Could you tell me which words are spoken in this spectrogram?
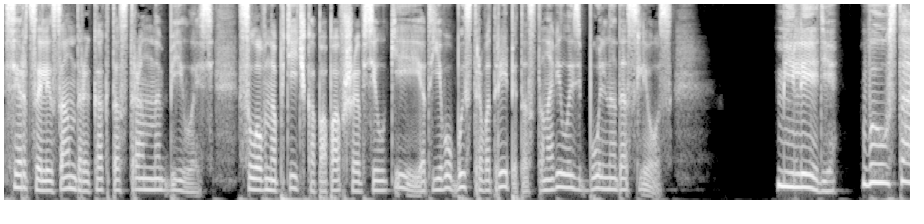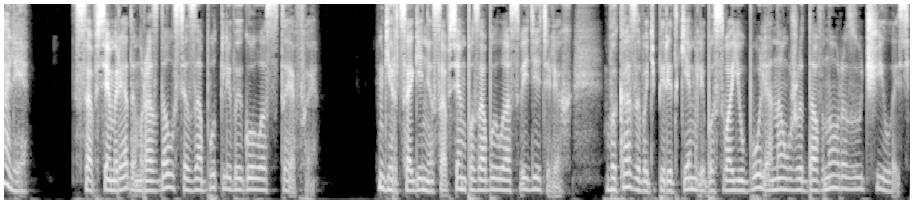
Сердце Лиссандры как-то странно билось, словно птичка, попавшая в силки, и от его быстрого трепета становилось больно до слез. «Миледи!» Вы устали?» Совсем рядом раздался заботливый голос Стефы. Герцогиня совсем позабыла о свидетелях. Выказывать перед кем-либо свою боль она уже давно разучилась.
